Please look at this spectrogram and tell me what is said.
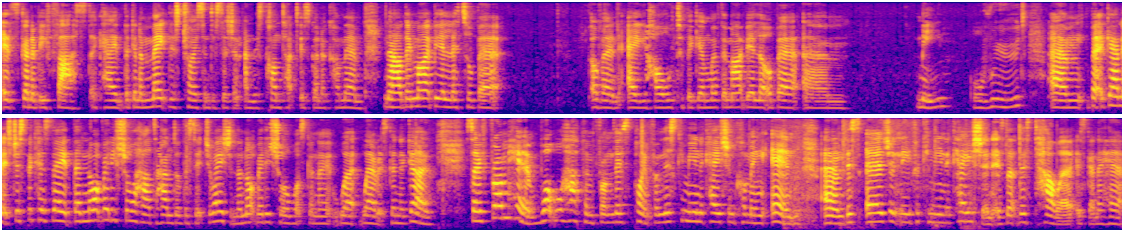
It's going to be fast okay? They're going to make this choice and decision and this contact is going to come in. Now they might be a little bit of an a-hole to begin with. They might be a little bit um, mean or rude. Um, but again it's just because they they're not really sure how to handle the situation. They're not really sure what's gonna where, where it's gonna go. So from here what will happen from this point from this communication coming in um, this urgent need for communication is that this tower is gonna hit.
